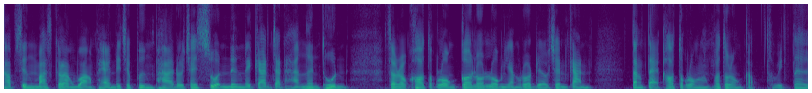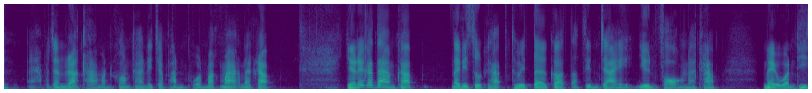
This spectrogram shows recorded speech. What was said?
ครับซึ่งมัสกำลังวางแผนที่จะพึ่งพาโดยใช้ส่วนหนึ่งในการจัดหาเงินทุนสำหรับข้อตกลงก็ลดลงอย่างรวดเร็วเช่นกันตั้งแต่เขาตกลงทำข้อตกลงกับ Twitter อ่าเพราะฉะนั้นราคามันค่อนข้างที่จะผันผวนมากๆนะครับ อย่างไรก็ตามครับ ในที่สุดครับ Twitter ก็ตัดสินใจยื่นฟ้องนะครับในวันที่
